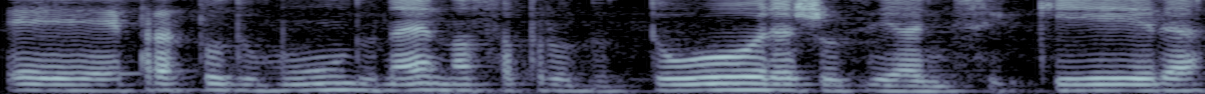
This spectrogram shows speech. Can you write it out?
é, para todo mundo, né? Nossa produtora, Josiane Siqueira,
